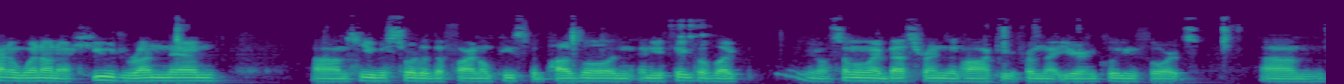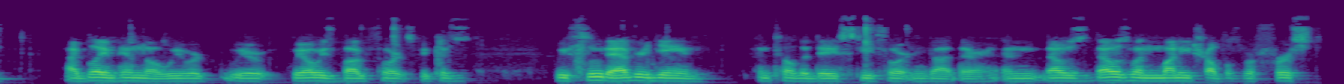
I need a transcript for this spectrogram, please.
kind of went on a huge run then. Um, he was sort of the final piece of the puzzle. And, and you think of like, you know, some of my best friends in hockey from that year, including Thorts. Um, I blame him though. We were we were we always bugged Thorts because we flew to every game until the day Steve Thornton got there, and that was that was when money troubles were first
